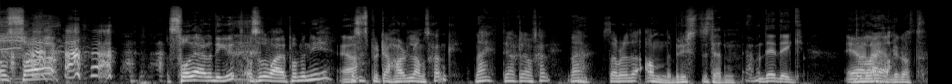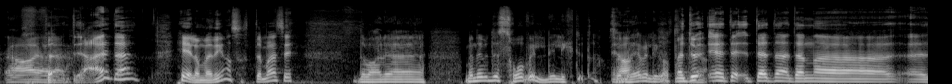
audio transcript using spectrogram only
Og så så det jævla digg ut, og så var jeg på Meny, Ja. og så spurte jeg har du lamskank. Nei, de har ikke lamskank. Nei, Så da ble det andebryst isteden. Ja, men det er digg. Det var jævlig godt. Ja, ja, Det, ja. det er, det er helomvending, altså. Det må jeg si. Det var eh, Men det, det så veldig likt ut, da. Så Ja. det ble veldig godt. Men du, eh, det, det, det, den, eh,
